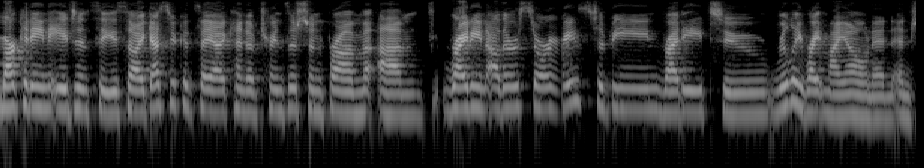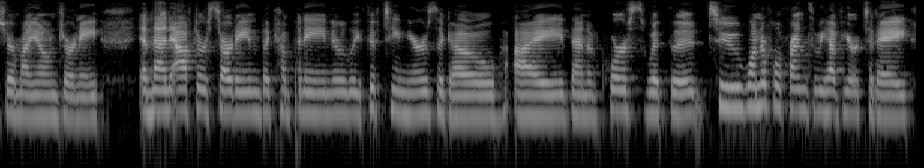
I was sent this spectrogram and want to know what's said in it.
marketing agency. So I guess you could say I kind of transitioned from um, writing other stories to being ready to really write my own and, and share my own journey. And then after starting the company nearly 15 years ago, I then, of course, with the two wonderful friends we have here today,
